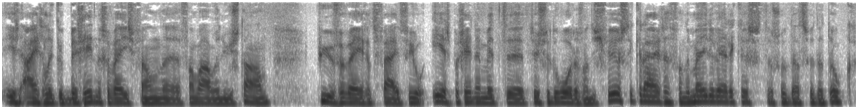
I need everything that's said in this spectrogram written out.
is eigenlijk het begin geweest van, uh, van waar we nu staan. Puur vanwege het feit van, joh, eerst beginnen met uh, tussen de oren van de chauffeurs te krijgen, van de medewerkers, dus zodat ze dat ook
